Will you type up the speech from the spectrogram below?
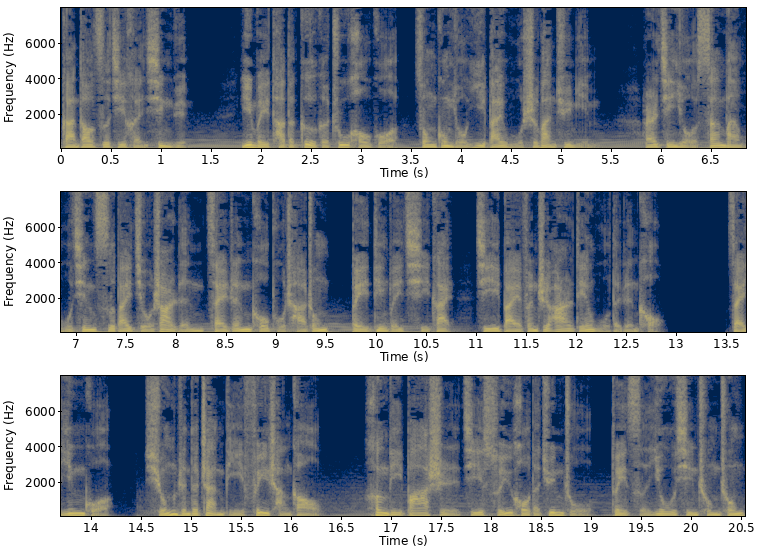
感到自己很幸运，因为他的各个诸侯国总共有一百五十万居民，而仅有三万五千四百九十二人在人口普查中被定为乞丐。即百分之二点五的人口，在英国，穷人的占比非常高。亨利八世及随后的君主对此忧心忡忡，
